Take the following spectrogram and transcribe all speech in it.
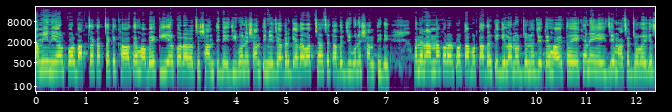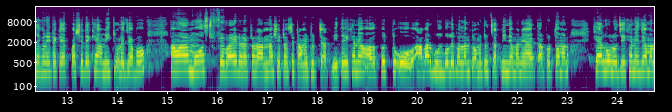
নামিয়ে নেওয়ার পর বাচ্চা কাচ্চাকে খাওয়াতে হবে। কি আর করার আছে? শান্তি নেই, জীবনে শান্তি নেই। যাদের গেদা বাচ্চা আছে তাদের জীবনে শান্তি শান্তি নেই। মানে রান্না করার পর তারপর তাদেরকে গেলানোর জন্য যেতে হয়। তো এখানে এই যে মাছের ঝোল হয়ে গেছে, এখানে এটাকে এক পাশে রেখে আমি চলে যাব। আমার মোস্ট ফেভারিট আর একটা রান্না, সেটা হচ্ছে টমেটোর চাটনি। তো এখানে অল্প একটু, ও আবার ভুল বলে ফেললাম, টমেটোর চাটনি না মানে তারপর তো আমার খেয়াল হলো যে এখানে যে আমার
